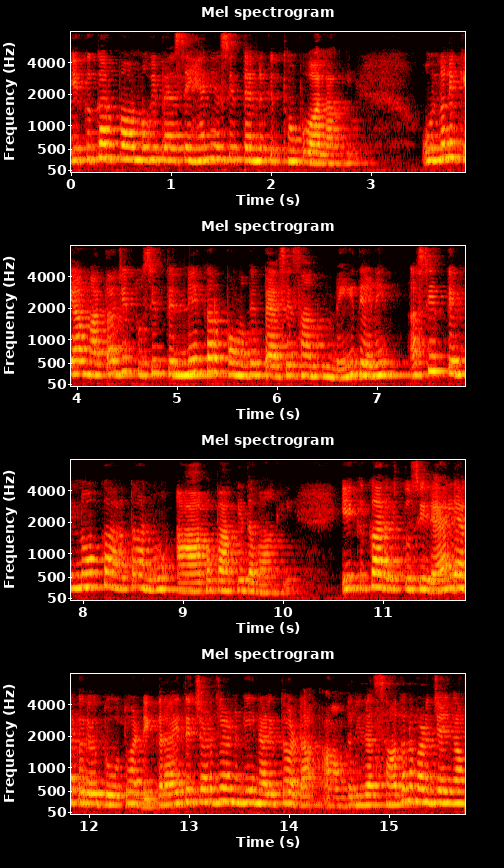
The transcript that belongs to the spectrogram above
ਇੱਕ ਘਰ ਪਾਉਣ ਨੂੰ ਵੀ ਪੈਸੇ ਹੈ ਨਹੀਂ, ਅਸੀਂ ਤਿੰਨ ਕਿੱਥੋਂ ਪਵਾ ਲਾਂਗੇ? ਉਹਨਾਂ ਨੇ ਕਿਹਾ, ਮਾਤਾ ਜੀ, ਤੁਸੀਂ ਤਿੰਨੇ ਘਰ ਪਾਉਣ ਦੇ ਪੈਸੇ ਸਾਨੂੰ ਨਹੀਂ ਦੇਣੇ, ਅਸੀਂ ਤਿੰਨੋਂ ਘਰ ਤੁਹਾਨੂੰ ਆਪ ਪਾ ਕੇ ਦੇਵਾਂਗੇ। ਇੱਕ ਘਰ ਵਿੱਚ ਤੁਸੀਂ ਰਹਿ ਲਿਆ ਕਰਿਓ, ਦੋ ਤੁਹਾਡੇ ਕਿਰਾਏ ਤੇ ਚੜ ਜਾਣਗੇ, ਨਾਲੇ ਤੁਹਾਡਾ ਆਮਦਨੀ ਦਾ ਸਾਧਨ ਬਣ ਜਾਏਗਾ।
